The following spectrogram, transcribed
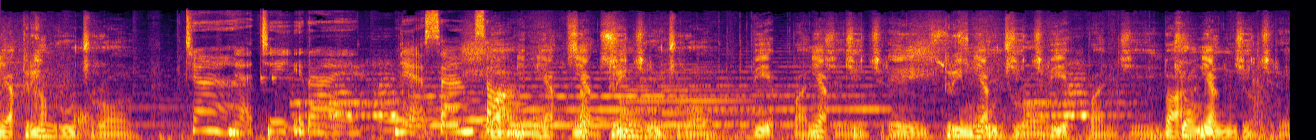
អ្នកត្រៀមរួចរាល់ចាអ្នកជីករ៉ែអ្នកសាងសបាទង់អ្នកអ្នកត្រៀមរួចរាល់ពាក្យបញ្ជាអ្នកជីជ្រេត្រៀមអ្នកជីជ្រេពាក្យបញ្ជាបាទអ្នកជីជ្រេ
